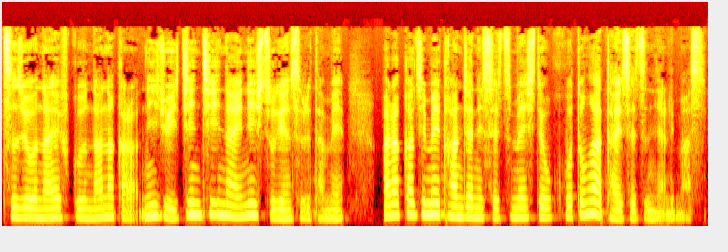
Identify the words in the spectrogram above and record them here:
通常内服7から21日以内に出現するため、あらかじめ患者に説明しておくことが大切になります。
